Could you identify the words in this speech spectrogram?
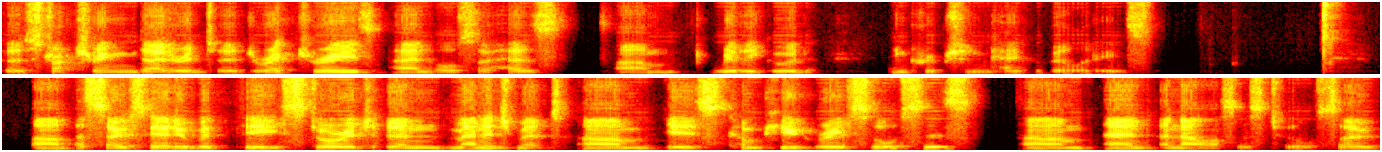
for structuring data into directories and also has um, really good encryption capabilities. Um, associated with the storage and management is compute resources and analysis tools. So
